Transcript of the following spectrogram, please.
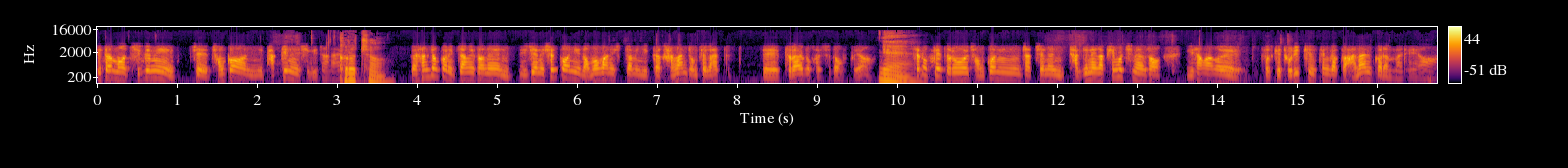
일단 뭐 지금이 이제 정권이 바뀌는 시기잖아요. 그렇죠. 그러니까 현 정권 입장에서는 이제는 실권이 넘어가는 시점이니까 강한 정책을 할, 네, 드라이브 걸 수도 없고요. 예. 새롭게 들어올 정권 자체는 자기네가 피묻히면서 이 상황을 그렇게 돌이킬 생각도 안 할 거란 말이에요.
